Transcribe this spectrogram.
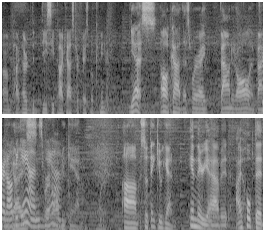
um, po- or the DC Podcaster Facebook community. Yes. Oh God, that's where I found it all and found where it you all guys. began, That's where it all yeah. began. Um, so thank you again. And there you have it. I hope that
